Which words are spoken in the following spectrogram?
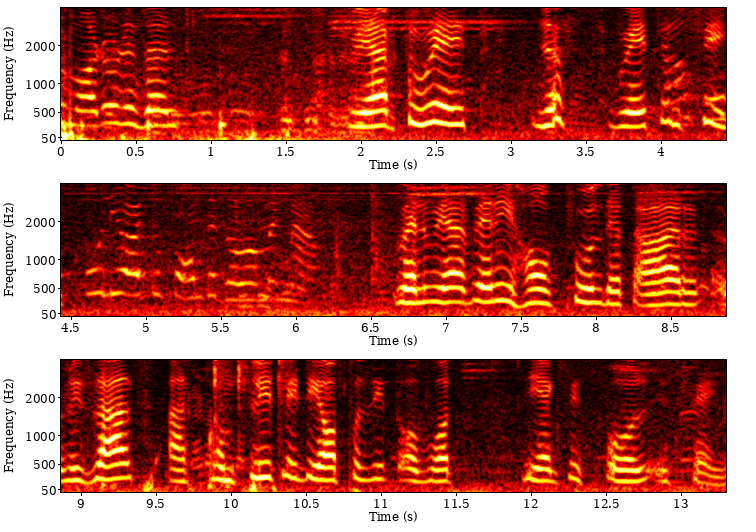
tomorrow result? We have to wait. Just wait and see. Hopeful you are to form the government, ma'am. Well, we are very hopeful that our results are completely the opposite of what the exit poll is saying.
